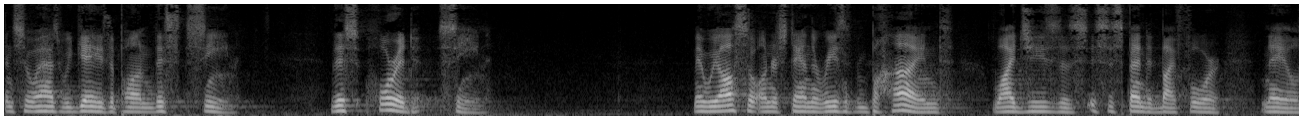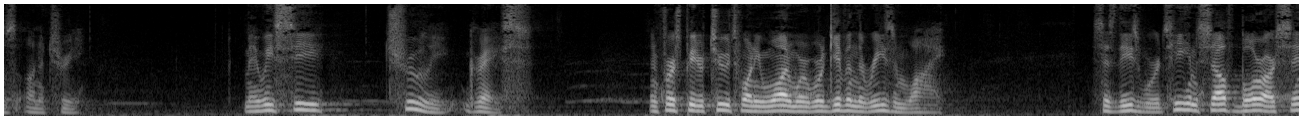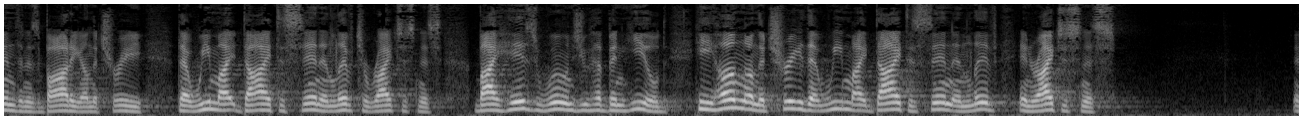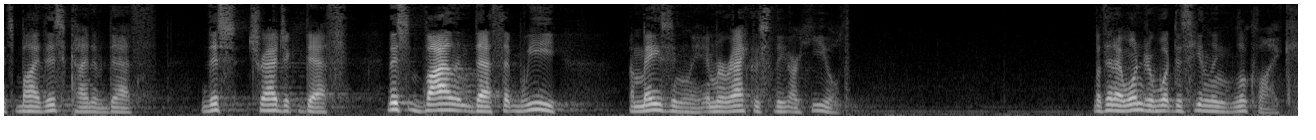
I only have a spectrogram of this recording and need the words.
And so, as we gaze upon this scene, this horrid scene, May we also understand the reason behind why Jesus is suspended by four nails on a tree. May we see truly grace. In 1 Peter 2:21 where we're given the reason why. It says these words, he himself bore our sins in his body on the tree that we might die to sin and live to righteousness. By his wounds you have been healed. He hung on the tree that we might die to sin and live in righteousness. It's by this kind of death, this tragic death, this violent death, that we amazingly and miraculously are healed. But then I wonder what does healing look like?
